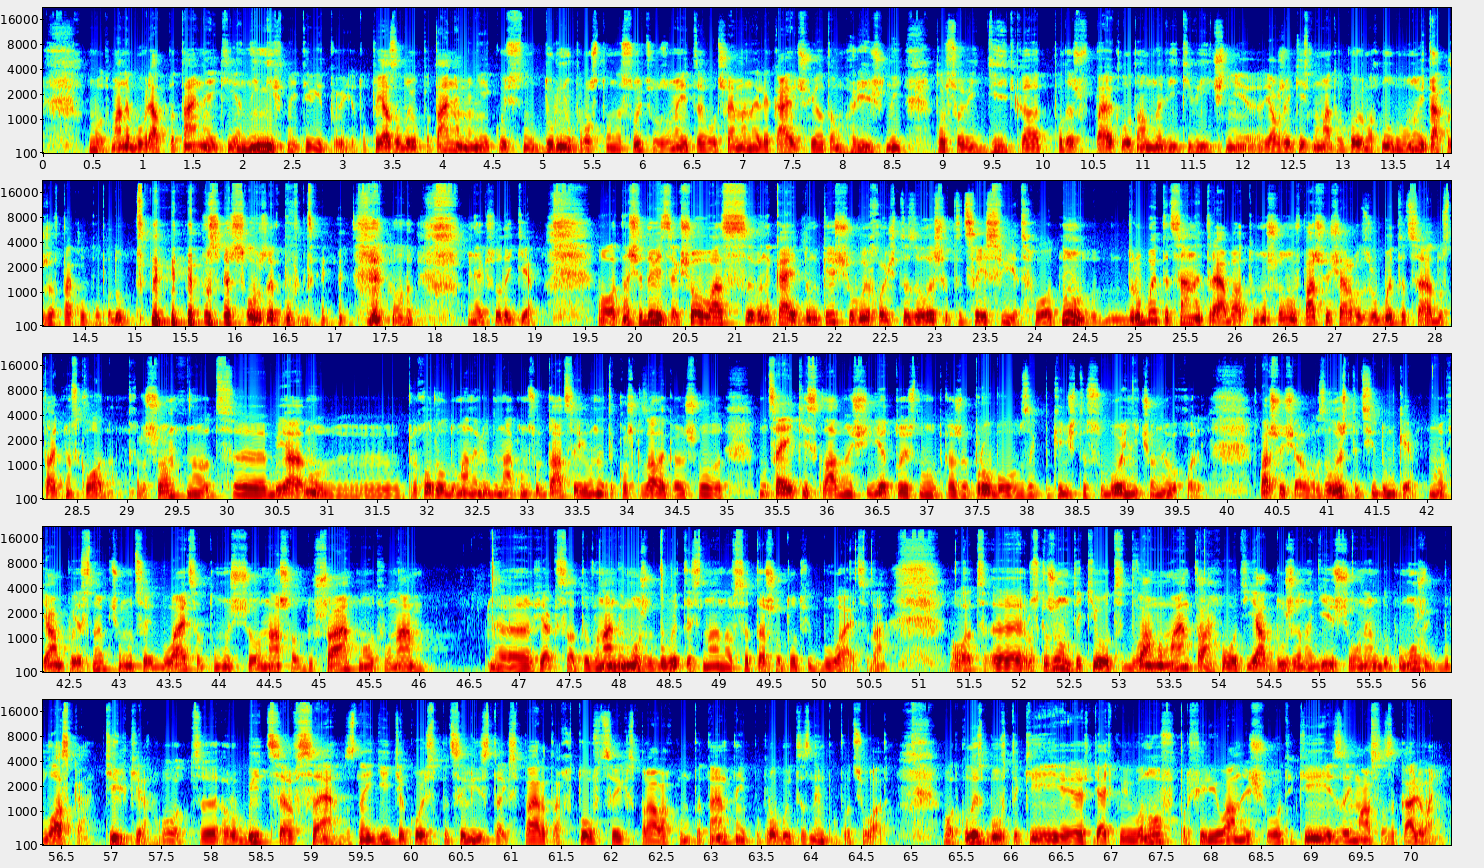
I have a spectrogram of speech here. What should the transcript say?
Ну, От, в мене був ряд питань, на які я не міг знайти відповіді. Тобто я задаю питання, мені якусь ну, дурню просто несуть. Розумієте, от ще мене лякають, що я там грішний, то дідька, подеш в пекло там на віки вічні. Я вже якийсь момент рукою махнув, думаю, ну і так уже в пекло попаду. Вже що вже буде. От. Якщо таке. От, значить, дивіться, якщо у вас виникають думки, що ви хочете залишити цей світ, от, ну, робити це не треба, тому що ну, в першу чергу зробити це достатньо складно. Хорошо? От, е, бо я ну, приходили до мене люди на консультації, і вони також казали, кажуть, що ну, це якісь складнощі є, тобто, ну, каже, пробував за- покінчити з собою, нічого не виходить. В першу чергу, залиште ці думки. Ну, от, я вам пояснив, чому це відбувається, тому що наша душа, ну, от, вона е, як сказати, вона не може дивитись на, на все те, що тут відбувається. Да? От, е, розкажу вам такі от два моменти. От, я дуже надіюсь, що вони вам допоможуть. Будь ласка, тільки от, е, робіть це все. Знайдіть якогось спеціаліста, експерта, хто в цих справах компетентний, попробуйте з ним попрацювати. От, колись був такий дядько Іванов, Порфірій Іванович, от, який займався закалюванням.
